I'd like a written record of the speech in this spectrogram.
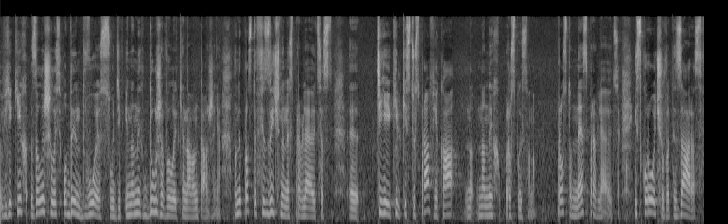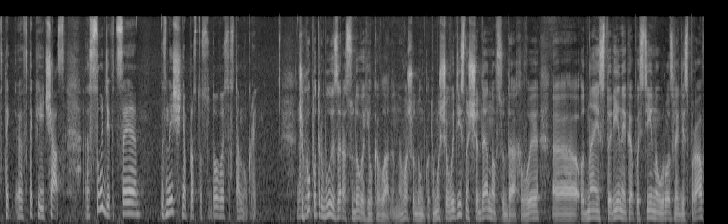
в яких залишились один-двоє суддів, і на них дуже велике навантаження. Вони просто фізично не справляються з е, тією кількістю справ, яка на, них розписана. Просто не справляються. І скорочувати зараз в, в такий час е, суддів це знищення просто судової системи України. Чого потребує зараз судова гілка влади, на вашу думку? Тому що ви дійсно щоденно в судах, ви е, одна із сторін, яка постійно у розгляді справ,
